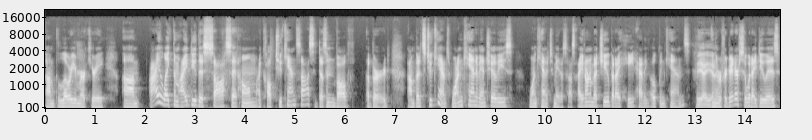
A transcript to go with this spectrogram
um, the lower your mercury. Um, I like them. I do this sauce at home. I call toucan sauce. It doesn't involve a bird, um, but it's two cans: one can of anchovies, one can of tomato sauce. I don't know about you, but I hate having open cans Yeah, yeah. in the refrigerator. So what I do is.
